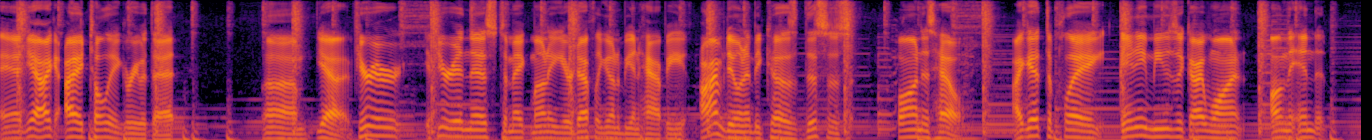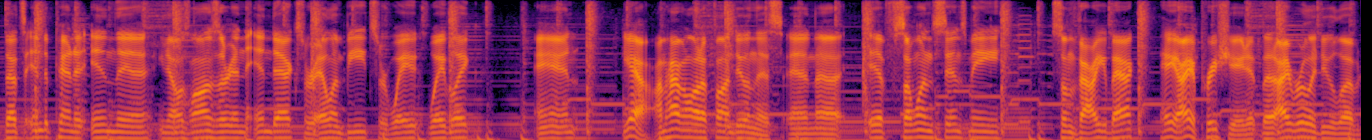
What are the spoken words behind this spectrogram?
And yeah, I, I totally agree with that. Um, yeah, if you're if you're in this to make money, you're definitely going to be unhappy. I'm doing it because this is fun as hell. I get to play any music I want on the end that's independent in the you know as long as they're in the index or LNBeats or Wave Wavlake, and yeah, I'm having a lot of fun doing this. And uh, if someone sends me some value back, hey, I appreciate it. But I really do love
